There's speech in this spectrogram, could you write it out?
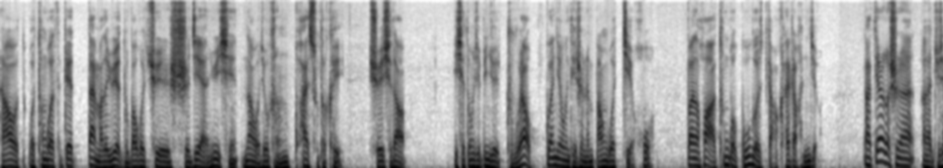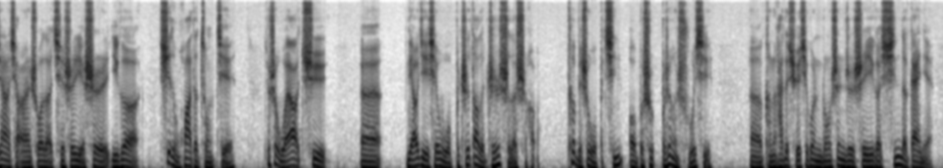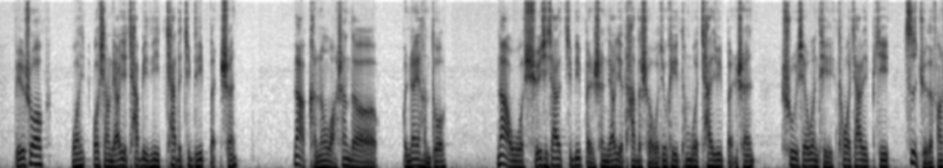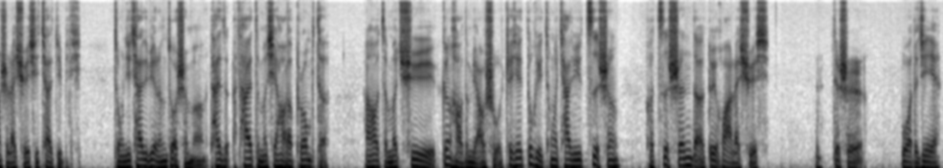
然后我通过这代码的阅读，包括去实践运行，那我就可能快速的可以学习到。一些东西，并且主要关键问题是能帮我解惑，不然的话，通过 Google 找可来找很久。那第二个是，呃，就像小安说的，其实也是一个系统化的总结，就是我要去，呃，了解一些我不知道的知识的时候，特别是我不清，我不是不是很熟悉，呃，可能还在学习过程中，甚至是一个新的概念，比如说我我想了解 ChatGPT ChatGPT 本身，那可能网上的文章也很多。那我学习 ChatGPT 本身了解它的时候，我就可以通过 ChatGPT 本身输入一些问题，通过 ChatGPT 自觉的方式来学习 ChatGPT，总结 ChatGPT 能做什么，它怎它怎么写好 prompt，然后怎么去更好的描述，这些都可以通过 ChatGPT 自身和自身的对话来学习。嗯，这是我的经验。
